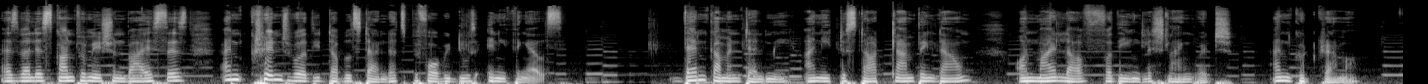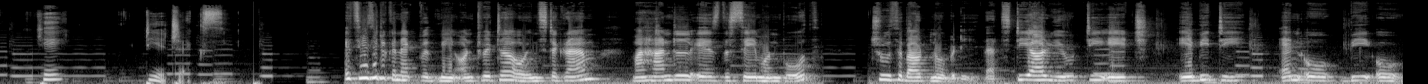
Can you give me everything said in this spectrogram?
as well as confirmation biases and cringeworthy double standards before we do anything else. Then come and tell me I need to start clamping down on my love for the English language and good grammar. K. THX. It's easy to connect with me on Twitter or Instagram. My handle is the same on both. Truth About Nobody. That's T R U T H A B T N O B O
